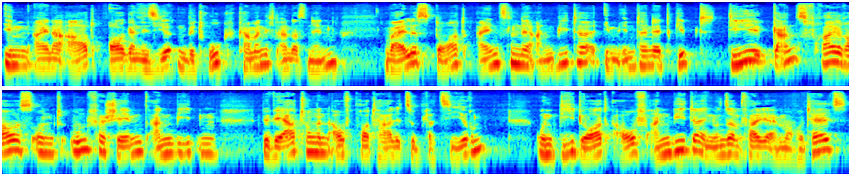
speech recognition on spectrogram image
in einer Art organisierten Betrug, kann man nicht anders nennen, weil es dort einzelne Anbieter im Internet gibt, die ganz frei raus und unverschämt anbieten, Bewertungen auf Portale zu platzieren und die dort auf Anbieter, in unserem Fall ja immer Hotels,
